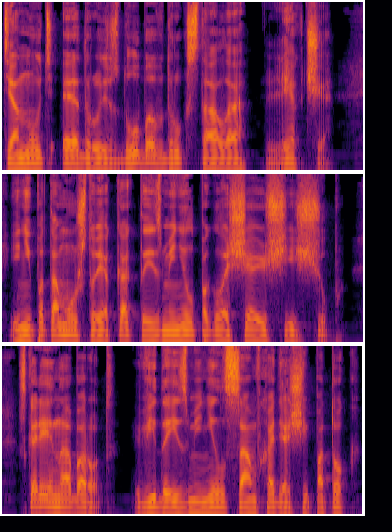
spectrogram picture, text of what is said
Тянуть эдру из дуба вдруг стало легче. И не потому, что я как-то изменил поглощающий щуп. Скорее наоборот, видоизменил сам входящий поток.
